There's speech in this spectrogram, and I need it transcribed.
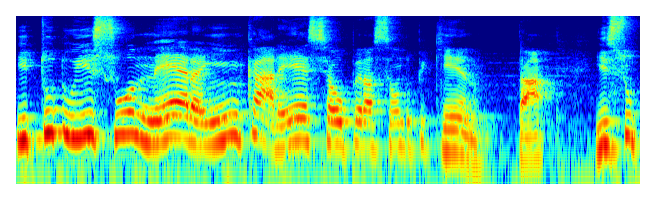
e tudo isso onera e encarece a operação do pequeno, tá? Isso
